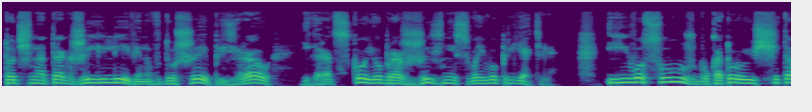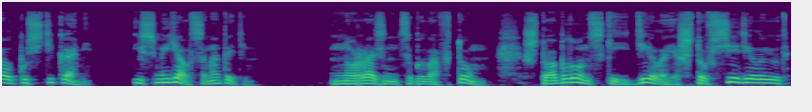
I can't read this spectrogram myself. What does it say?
Точно так же и Левин в душе презирал и городской образ жизни своего приятеля, и его службу, которую считал пустяками, и смеялся над этим. Но разница была в том, что Облонский, делая, что все делают,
